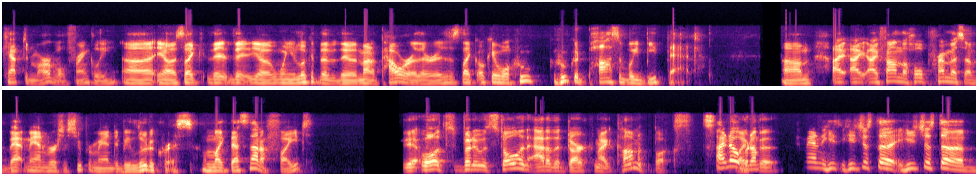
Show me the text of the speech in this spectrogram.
Captain Marvel. Frankly, uh, you know, it's like the, the you know when you look at the the amount of power there is, it's like okay, well, who who could possibly beat that? Um, I, I, I found the whole premise of Batman versus Superman to be ludicrous. I'm like, that's not a fight. Yeah, well, it's but it was stolen out of the Dark Knight comic books. I know, like but the, man, he's he's just a he's just a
